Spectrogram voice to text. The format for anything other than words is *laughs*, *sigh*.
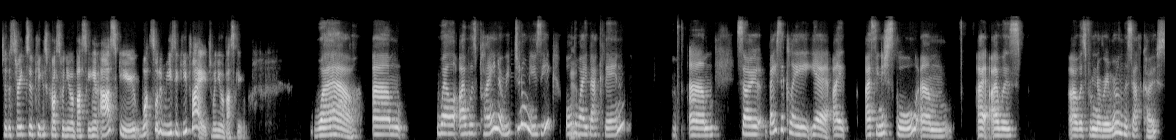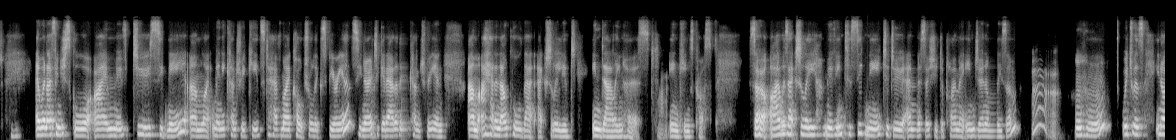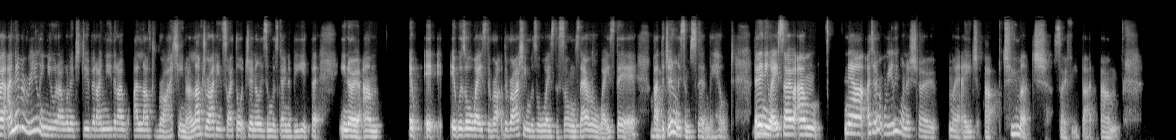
to the streets of King's Cross when you were busking and ask you what sort of music you played when you were busking. Wow. Um, well, I was playing original music all yeah. the way back then. Um, so basically, yeah, I I finished school. Um, I I was I was from Narooma on the south coast. Mm-hmm. And when I finished school, I moved to Sydney, um, like many country kids, to have my cultural experience, you know, to get out of the country. And um, I had an uncle that actually lived in Darlinghurst right. in King's Cross. So I was actually moving to Sydney to do an associate diploma in journalism. Ah. Mm-hmm. Which was, you know, I, never really knew what I wanted to do, but I knew that I, I loved writing. I loved writing. So I thought journalism was going to be it. But, you know, um, it, it it was always the the writing was always the songs they were always there but mm-hmm. the journalism certainly helped but mm-hmm. anyway so um now i don't really want to show my age up too much, Sophie, but um,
